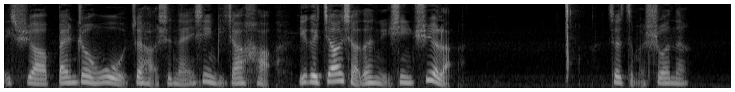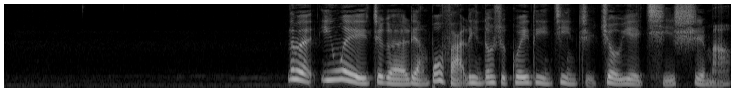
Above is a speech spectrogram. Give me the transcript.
需要搬重物，最好是男性比较好，一个娇小的女性去了。这怎么说呢？那么，因为这个两部法令都是规定禁止就业歧视嘛，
